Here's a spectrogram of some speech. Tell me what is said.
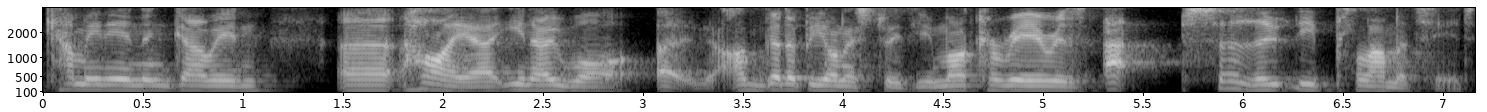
coming in and going, uh, higher? You know what? Uh, I'm going to be honest with you. My career is absolutely plummeted.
